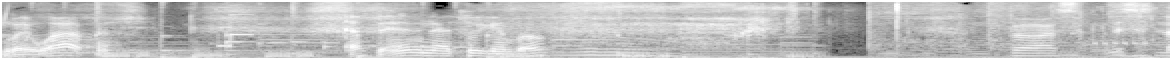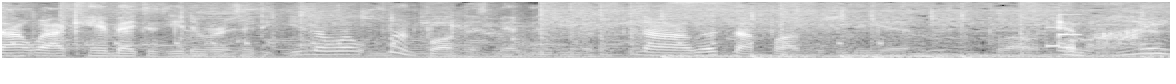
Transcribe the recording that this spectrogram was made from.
Wait, what happened? That's the internet tweaking, bro. Bro, this is not what I came back to the university. You know what? We're gonna pull this man Vegeta. Nah, let's not pull this Vegeta yet. Let's pull out. Am I?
